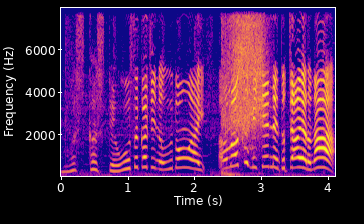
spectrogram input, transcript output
もしかして大阪人のうどん愛甘く見てんねんとちゃうやろな。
